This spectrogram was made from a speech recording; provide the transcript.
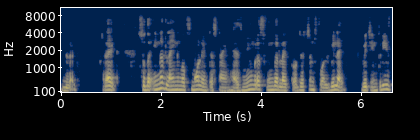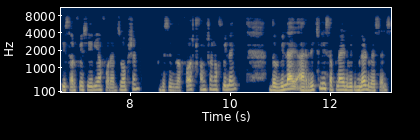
blood right so the inner lining of small intestine has numerous finger-like projections called villi which increase the surface area for absorption this is the first function of villi the villi are richly supplied with blood vessels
